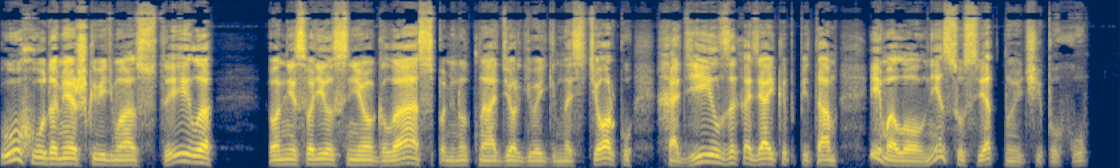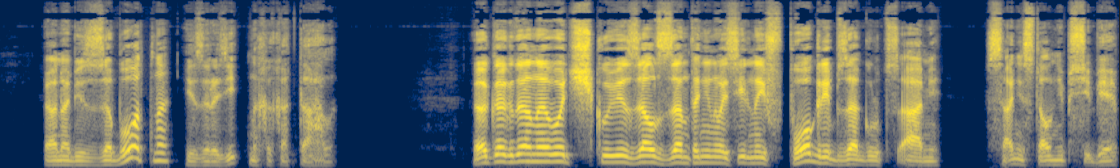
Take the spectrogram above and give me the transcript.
Ухо у домешка, видимо, остыло, он не сводил с нее глаз, поминутно одергивая гимнастерку, ходил за хозяйкой по пятам и молол несусветную чепуху. Она беззаботно и заразительно хохотала. А когда наводчик увязал с Антониной Васильевной в погреб за огурцами, Саня стал не по себе.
